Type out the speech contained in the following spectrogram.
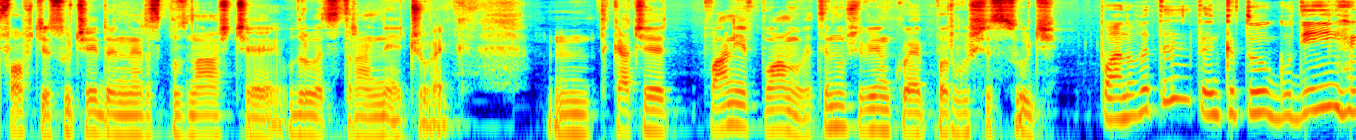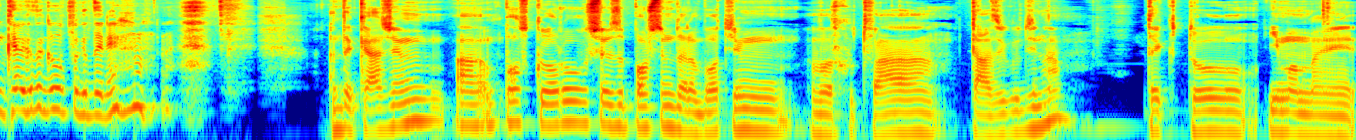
в общия случай да не разпознаваш, че от другата страна не е човек. Така че това ни е в плановете, но ще видим кое първо ще се случи. Плановете? Като години, как да го определим? Да кажем, а, по-скоро ще започнем да работим върху това тази година, тъй като имаме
